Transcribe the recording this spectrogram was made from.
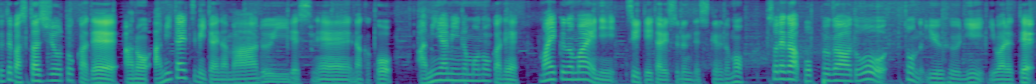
例えばスタジオとかで、あの、網タイツみたいな丸いですね、なんかこう、網網のものがね、マイクの前についていたりするんですけれども、それがポップガードをというふうに言われて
